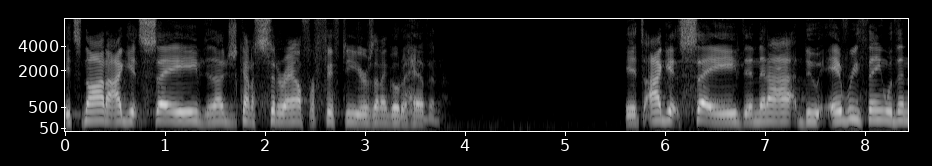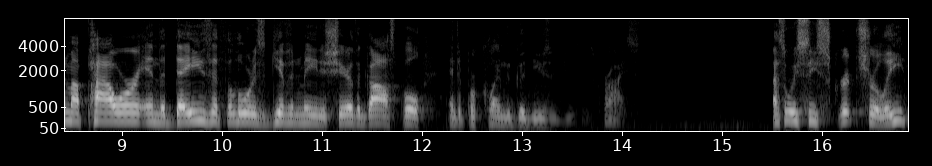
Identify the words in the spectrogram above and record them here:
It's not I get saved and I just kind of sit around for 50 years and I go to heaven. It's I get saved and then I do everything within my power in the days that the Lord has given me to share the gospel and to proclaim the good news of Jesus Christ. That's what we see scripturally.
